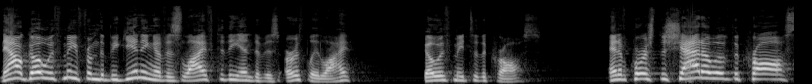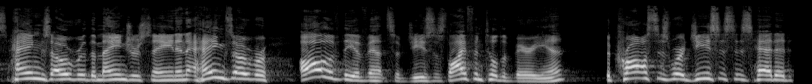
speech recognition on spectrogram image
Now go with me from the beginning of his life to the end of his earthly life. Go with me to the cross. And of course, the shadow of the cross hangs over the manger scene and it hangs over all of the events of Jesus' life until the very end. The cross is where Jesus is headed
